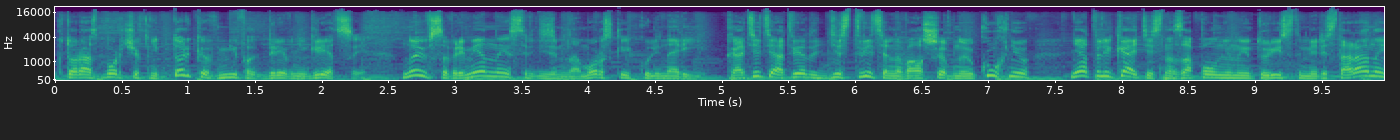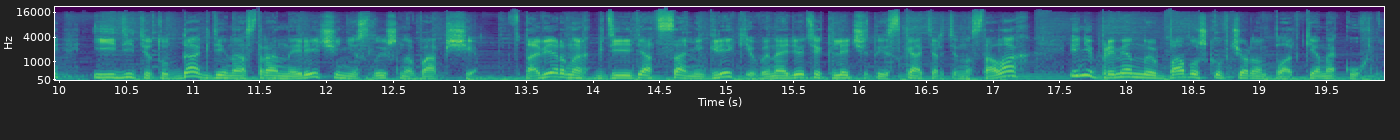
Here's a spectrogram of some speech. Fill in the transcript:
кто разборчив не только в мифах Древней Греции, но и в современной средиземноморской кулинарии. Хотите отведать действительно волшебную кухню? Не отвлекайтесь на заполненные туристами рестораны и идите туда, где иностранной речи не слышно вообще. В тавернах, где едят сами греки, вы найдете клетчатые скатерти на столах и непременную бабушку в черном платке на кухне.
